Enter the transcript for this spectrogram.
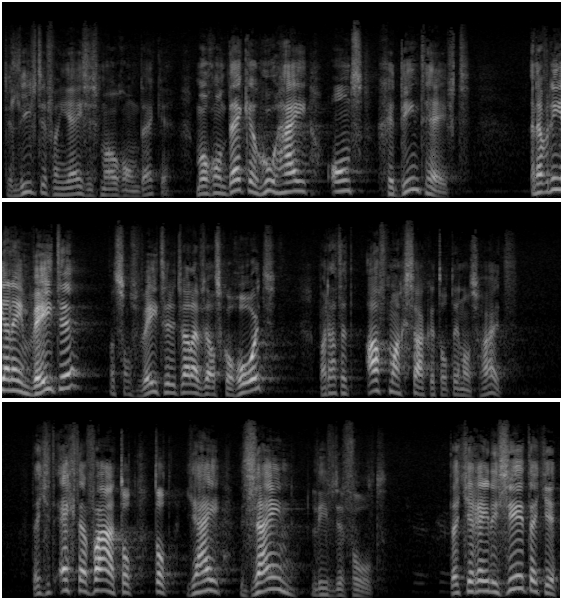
de liefde van Jezus mogen ontdekken. Mogen ontdekken hoe Hij ons gediend heeft. En dat we niet alleen weten, want soms weten we het wel, hebben we zelfs gehoord, maar dat het af mag zakken tot in ons hart. Dat je het echt ervaart, tot, tot jij zijn liefde voelt. Dat je realiseert dat je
